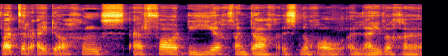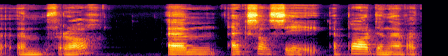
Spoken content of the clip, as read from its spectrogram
watter uitdagings ervaar die jeug vandag is nogal 'n lywige ehm um, vraag. Ehm um, ek sal sê 'n paar dinge wat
